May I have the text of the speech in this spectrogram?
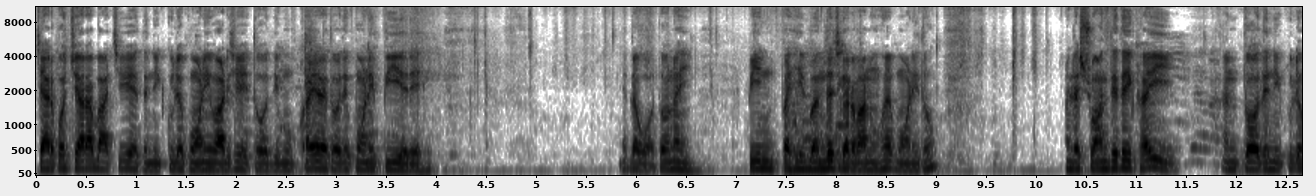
ચાર પાંચ ચારા બાચી હોય તો નિકુલે પોણી વાળશે, તો હજી હું ખાઈ રહે, તો હજી પોણી પીએ રહે. એટલે હોતો નહીં. પીન પછી બંધ જ કરવાનું હોય પોણી તો. એટલે શાંતિથી ખાઈ અને તો હજી નિકુલે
